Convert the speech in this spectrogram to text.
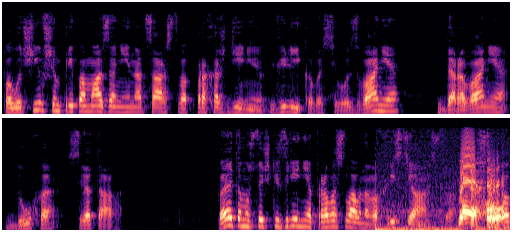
получившим при помазании на царство к прохождению великого сего звания дарования Духа Святаго. Поэтому с точки зрения православного христианства Therefore,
